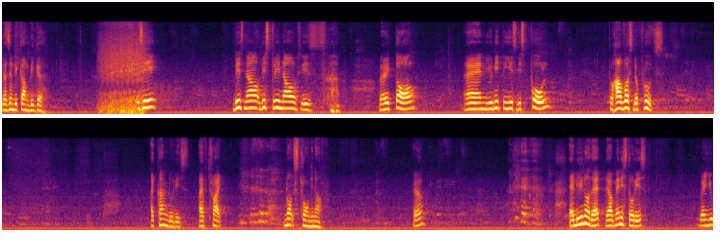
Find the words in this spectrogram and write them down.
Doesn't become bigger. You see, this now, this tree now is very tall, and you need to use this pole to harvest the fruits. I can't do this. I've tried. Not strong enough. Yeah? And you know that there are many stories. When you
